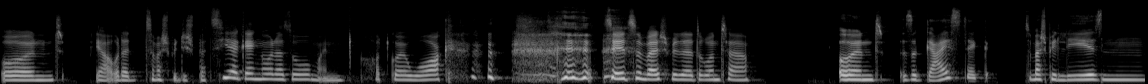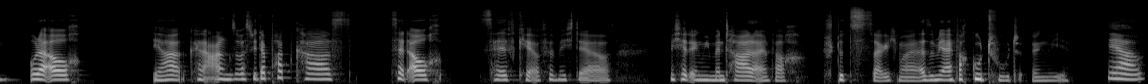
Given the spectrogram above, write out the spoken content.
Und ja, oder zum Beispiel die Spaziergänge oder so, mein Hot Girl Walk zählt zum Beispiel darunter. Und so geistig zum Beispiel lesen oder auch, ja, keine Ahnung, sowas wie der Podcast ist halt auch Self-Care für mich, der mich halt irgendwie mental einfach stützt, sag ich mal. Also mir einfach gut tut irgendwie. Ja.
